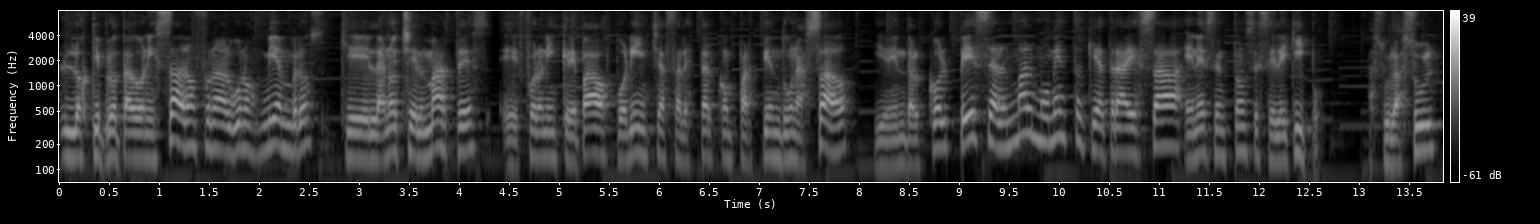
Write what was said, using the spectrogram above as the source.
los que protagonizaron fueron algunos miembros que la noche del martes eh, fueron increpados por hinchas al estar compartiendo un asado y bebiendo alcohol, pese al mal momento que atravesaba en ese entonces el equipo. Azul Azul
